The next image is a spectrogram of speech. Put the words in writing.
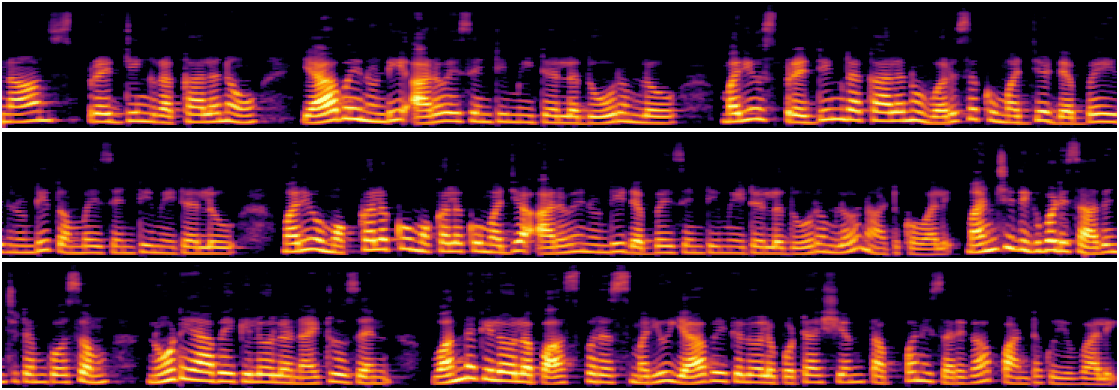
నాన్ స్ప్రెడ్డింగ్ రకాలను యాభై నుండి అరవై సెంటీమీటర్ల దూరంలో మరియు స్ప్రెడ్డింగ్ రకాలను వరుసకు మధ్య డెబ్బై ఐదు నుండి తొంభై సెంటీమీటర్లు మరియు మొక్కలకు మొక్కలకు మధ్య అరవై నుండి డెబ్బై సెంటీమీటర్ల దూరంలో నాటుకోవాలి. మంచి దిగుబడి సాధించటం కోసం నూట యాభై కిలోల నైట్రోజన్ వంద కిలోల పాస్పరస్ మరియు యాభై కిలోల పొటాషియం తప్పనిసరిగా పంటకు ఇవ్వాలి.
